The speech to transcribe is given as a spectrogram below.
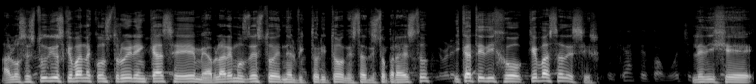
a los estudios que van a construir en KCM. Hablaremos de esto en el Victoritón. ¿Estás listo para esto? Y Katy dijo, ¿qué vas a decir? Le dije,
